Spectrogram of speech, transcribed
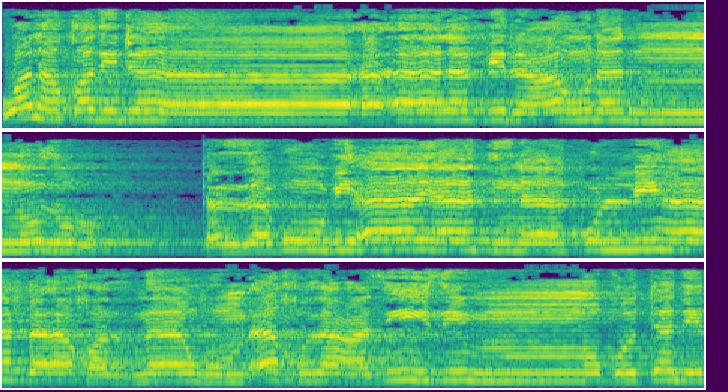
ولقد جاء آل فرعون النذر. كذبوا بآياتنا كلها فأخذناهم أخذ عزيز مقتدر.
